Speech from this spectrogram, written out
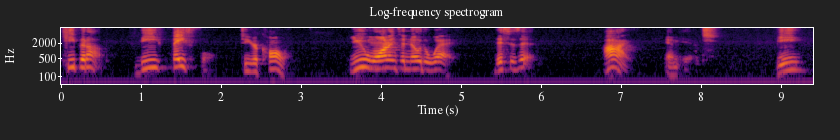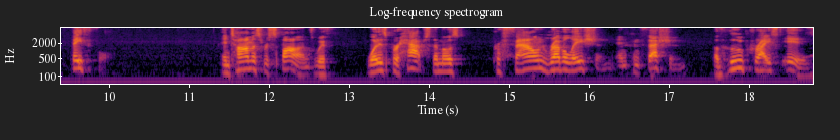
Keep it up. Be faithful to your calling. You wanted to know the way. This is it. I am it. Be faithful. And Thomas responds with what is perhaps the most profound revelation and confession of who Christ is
